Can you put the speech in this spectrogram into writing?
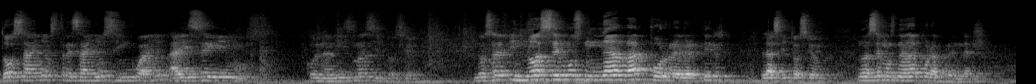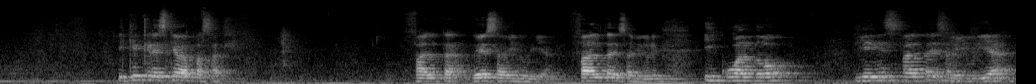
dos años, tres años, cinco años, ahí seguimos con la misma situación. y no hacemos nada por revertir la situación. No hacemos nada por aprender. ¿Y qué crees que va a pasar? Falta de sabiduría. Falta de sabiduría. Y cuando tienes falta de sabiduría,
